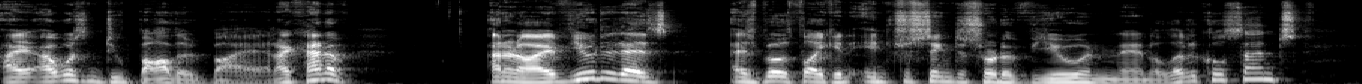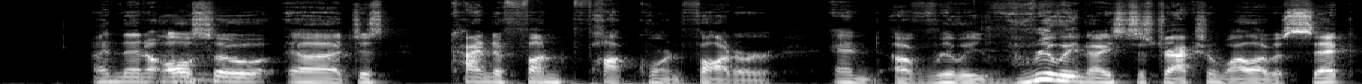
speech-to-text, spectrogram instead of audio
I I wasn't too bothered by it. I kind of I don't know. I viewed it as as both like an interesting to sort of view in an analytical sense, and then also uh, just kind of fun popcorn fodder and a really really nice distraction while I was sick.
